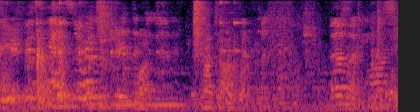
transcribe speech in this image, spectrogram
Safest answer. Take one. เออเหมือนพ่อสี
